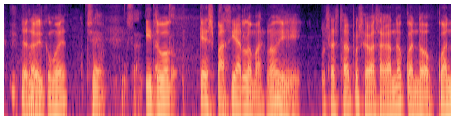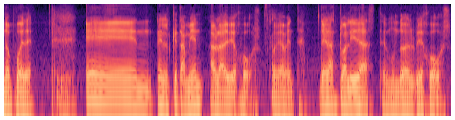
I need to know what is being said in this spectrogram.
ya sabéis cómo es, Sí. Y tuvo que espaciarlo más, ¿no? Y Pulsa Start pues se va sacando cuando, cuando puede. En, en el que también habla de videojuegos, obviamente, de la actualidad del mundo de los videojuegos.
